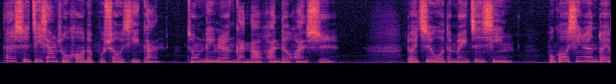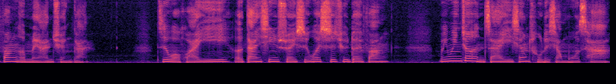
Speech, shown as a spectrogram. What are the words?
但实际相处后的不熟悉感总令人感到患得患失。对自我的没自信，不够信任对方而没安全感，自我怀疑而担心随时会失去对方。明明就很在意相处的小摩擦，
